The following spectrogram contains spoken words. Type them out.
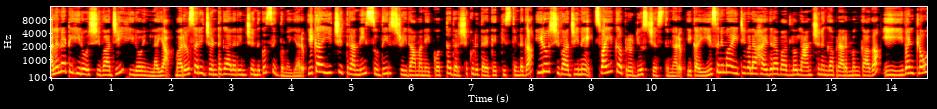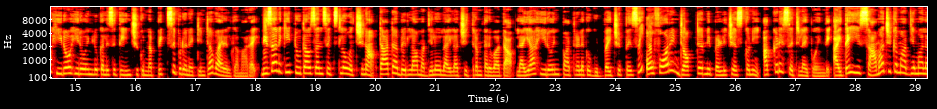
అలనాటి హీరో శివాజీ హీరోయిన్ లయ మరోసారి జంటగా అలరించేందుకు సిద్ధమయ్యారు. ఇక ఈ చిత్రాన్ని సుధీర్ శ్రీరామ్ అనే కొత్త దర్శకుడు తెరకెక్కిస్తుండగా హీరో శివాజీనే స్వయంగా ప్రొడ్యూస్ చేస్తున్నారు. ఇక ఈ సినిమా ఇటీవల హైదరాబాద్లో లాంఛనంగా ప్రారంభం కాగా ఈ ఈవెంట్లో హీరో హీరోయిన్లు కలిసి తీయించుకున్న పిక్స్ ఇప్పుడు నెట్టింట వైరల్గా మారాయి. నిజానికి టూ థౌజండ్ సిక్స్లో వచ్చిన టాటా బిర్లా మధ్యలో లైలా చిత్రం తరువాత లయా హీరోయిన్ పాత్రలకు గుడ్ బై చెప్పేసి ఓ ఫారిన్ డాక్టర్ని పెళ్ళి చేసుకుని అక్కడే సెటిల్ అయిపోయింది. అయితే ఈ సామాజిక మాధ్యమాల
